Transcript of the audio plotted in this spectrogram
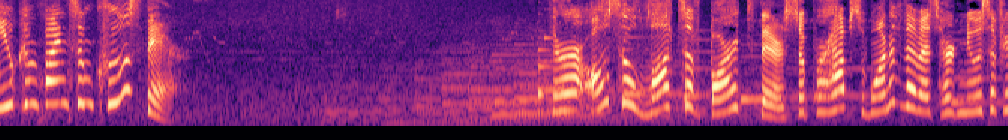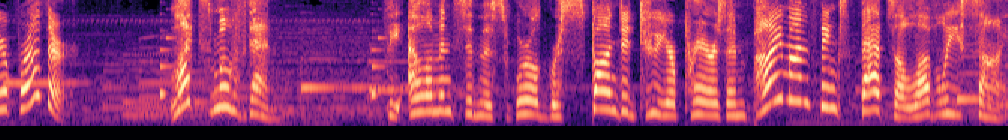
you can find some clues there. There are also lots of bards there, so perhaps one of them has heard news of your brother. Let's move then. The elements in this world responded to your prayers, and Paimon thinks that's a lovely sign.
